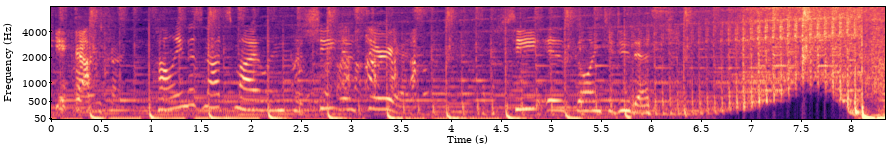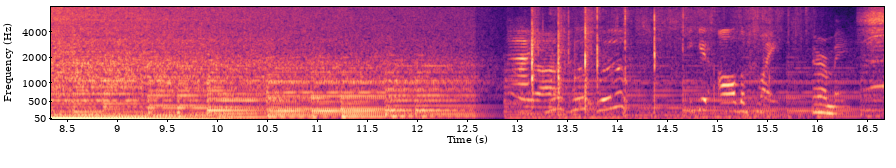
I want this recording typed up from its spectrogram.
yeah. Colleen is not smiling because she is serious. she is going to do this. you get all the points. Amazing.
